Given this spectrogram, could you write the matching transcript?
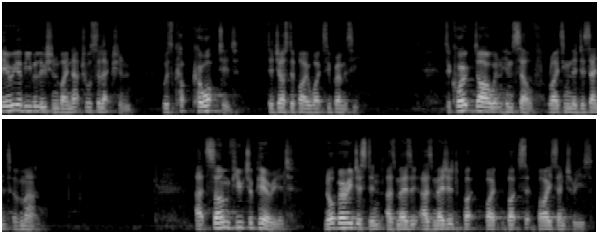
theory of evolution by natural selection was co opted to justify white supremacy. To quote Darwin himself, writing The Descent of Man At some future period, not very distant as, measured, as measured but by, but by centuries,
